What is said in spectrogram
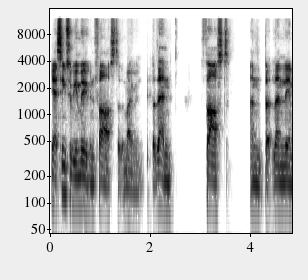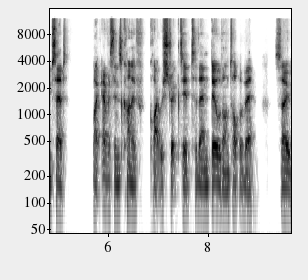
Yeah it seems to be moving fast at the moment but then fast and but then Liam said like everything's kind of quite restricted to then build on top of it. So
